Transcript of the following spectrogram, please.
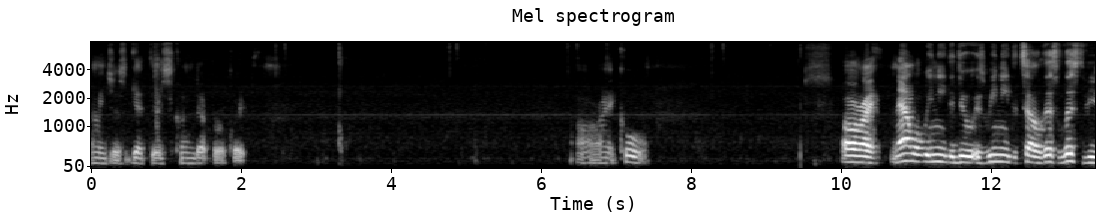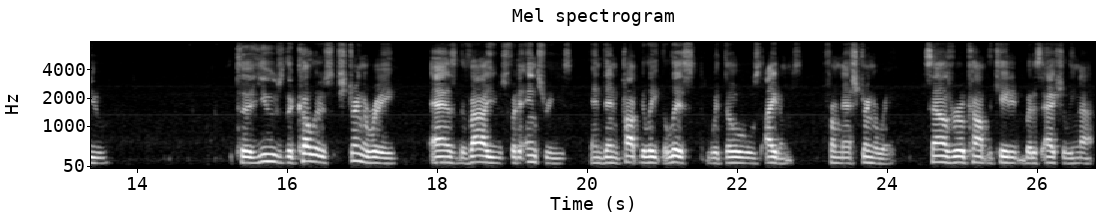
Let me just get this cleaned up real quick. All right, cool. All right, now what we need to do is we need to tell this list view to use the colors string array as the values for the entries and then populate the list with those items from that string array. Sounds real complicated, but it's actually not.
